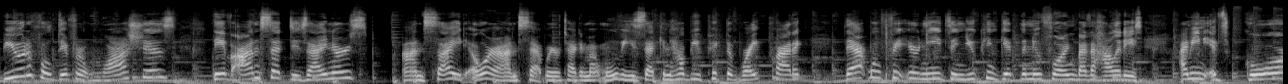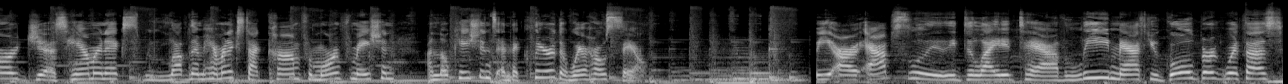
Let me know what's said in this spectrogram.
Beautiful different washes. They have on-set designers on site or on set. We were talking about movies that can help you pick the right product that will fit your needs, and you can get the new flooring by the holidays. I mean, it's gorgeous. Hammernix, we love them. Hammernix.com for more information on locations and the Clear the Warehouse sale. We are absolutely delighted to have Lee Matthew Goldberg with us.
